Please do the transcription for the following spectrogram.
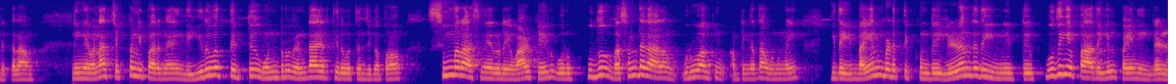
இருக்கலாம். நீங்க வேணா செக் பண்ணி பாருங்க. இந்த இருபத்தெட்டு ஒன்று ரெண்டாயிரத்தி இருபத்தஞ்சுக்கு அப்புறம் சிம்மராசினியருடைய வாழ்க்கையில் ஒரு புது வசந்த காலம் உருவாக்கும் அப்படிங்கறதா உண்மை. இதை பயன்படுத்தி கொண்டு இழந்ததை மீட்டு புதிய பாதையில் பயணியுங்கள்.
